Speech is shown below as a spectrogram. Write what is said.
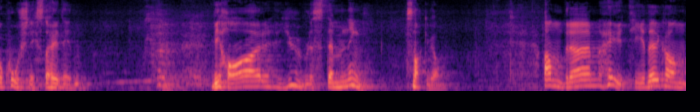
og koseligste høytiden. Vi har julestemning, snakker vi om. Andre høytider kan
